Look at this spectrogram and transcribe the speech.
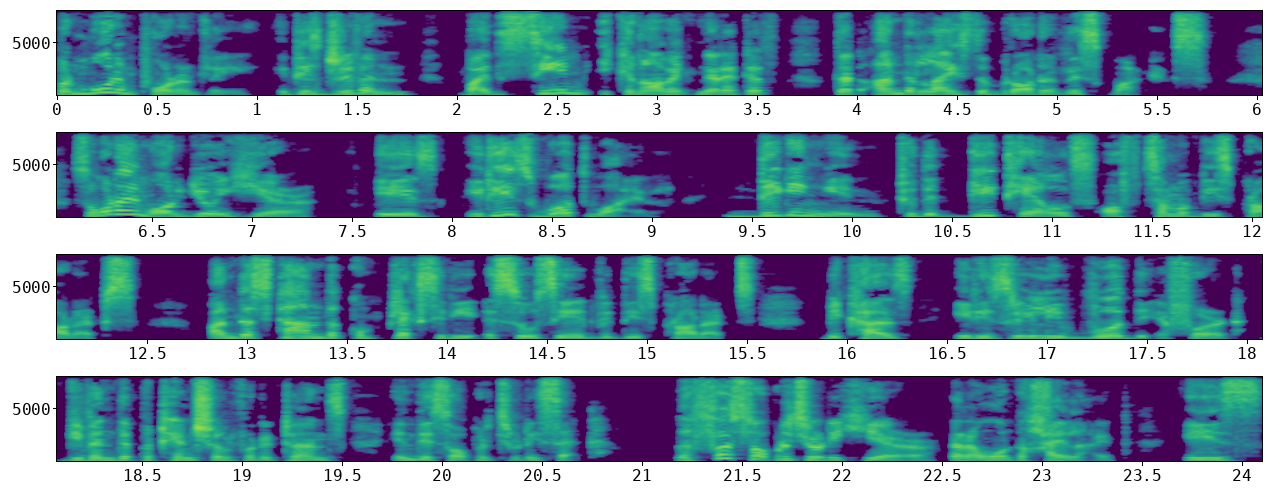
but more importantly, it is driven by the same economic narrative that underlies the broader risk markets. So what I'm arguing here is it is worthwhile digging into the details of some of these products, understand the complexity associated with these products, because it is really worth the effort given the potential for returns in this opportunity set. The first opportunity here that I want to highlight is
